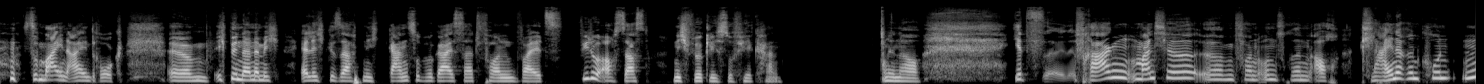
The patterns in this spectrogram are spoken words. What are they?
so mein Eindruck. Ähm, ich bin da nämlich ehrlich gesagt nicht ganz so begeistert von, weil es, wie du auch sagst, nicht wirklich so viel kann. Genau. Jetzt äh, fragen manche ähm, von unseren auch kleineren Kunden,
